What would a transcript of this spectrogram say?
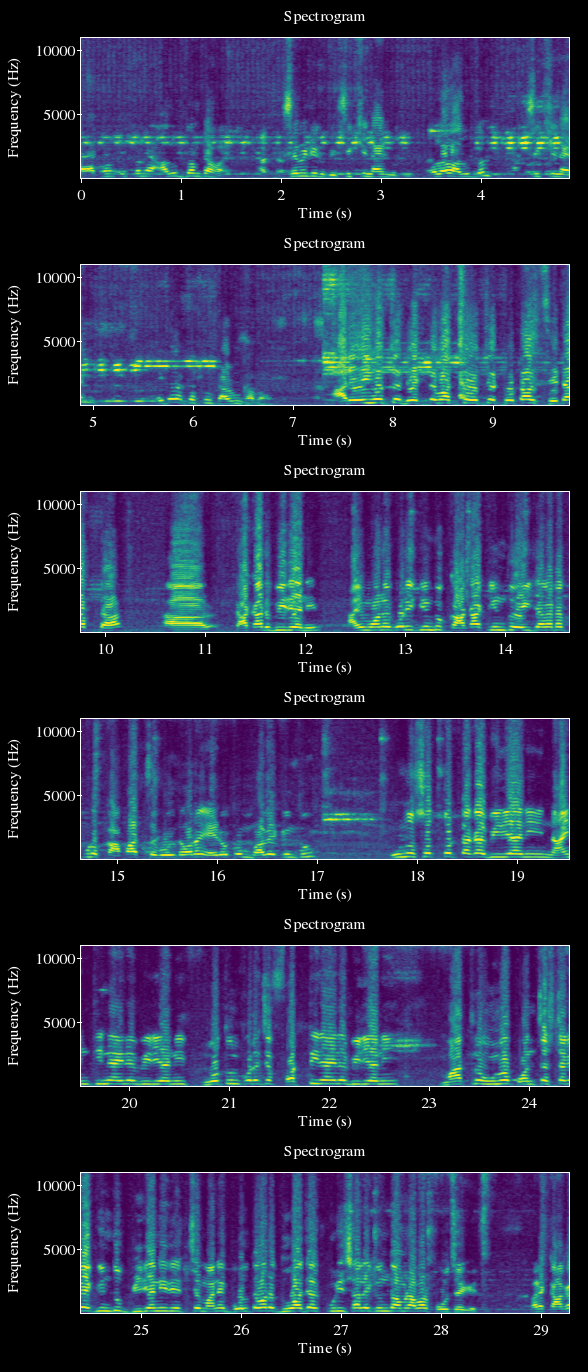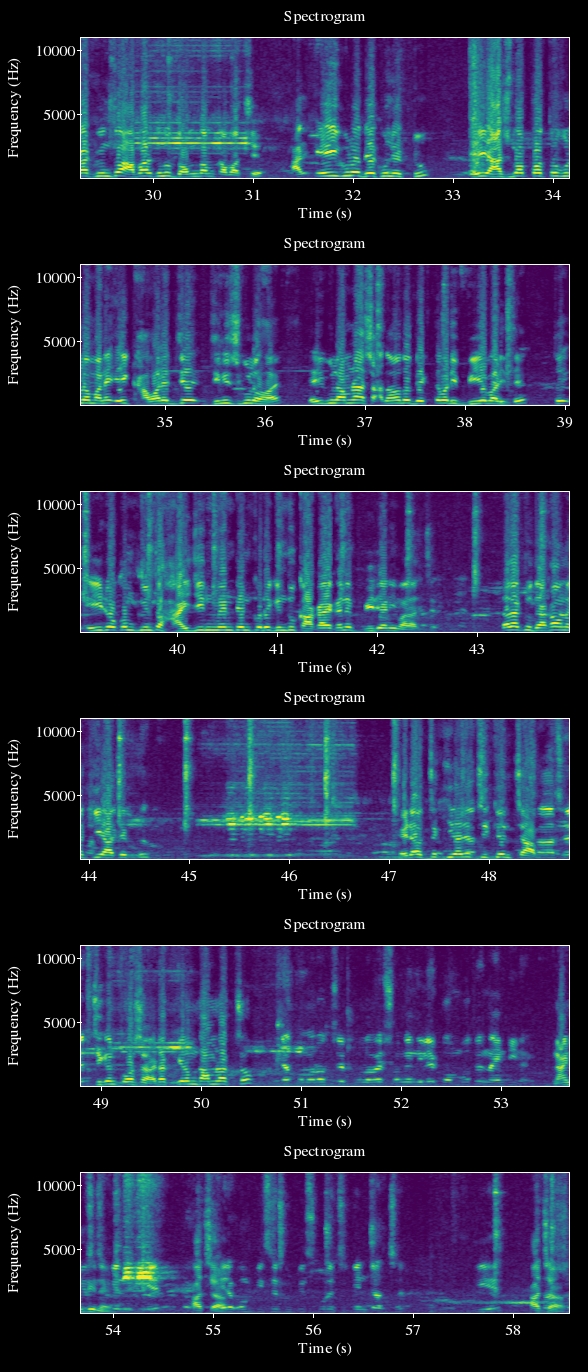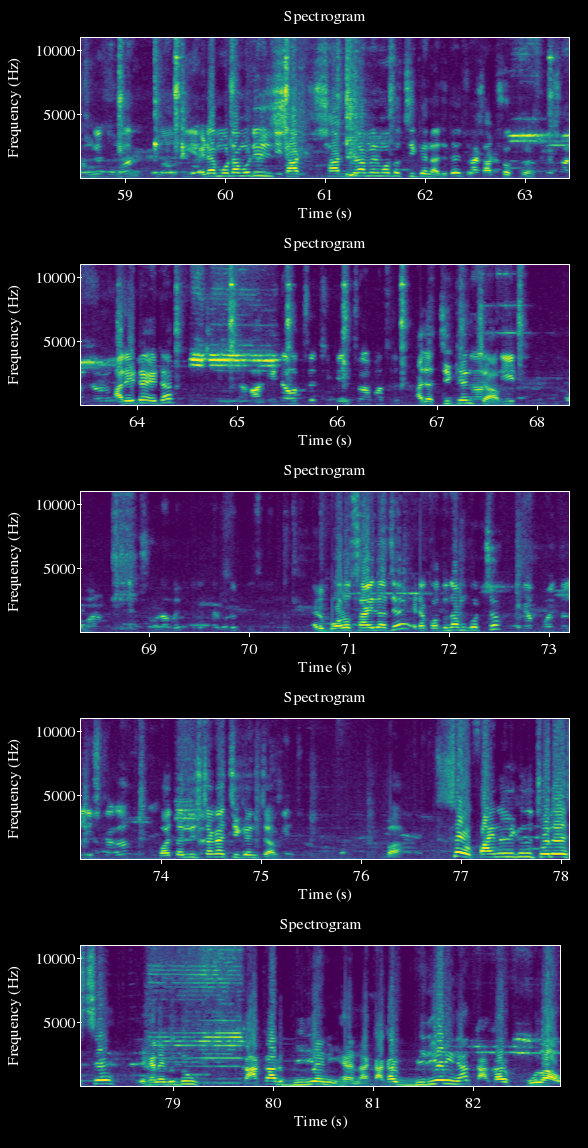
আর এখন এর সঙ্গে আলুর দমটা হয় seventy rupees sixty nine rupees pulao আলুর দম সিক্সটি নাইন রুপিস এটাও একটা খুব দারুণ খাবার। আর এই হচ্ছে দেখতে পাচ্ছ হচ্ছে টোটাল সেট আপটা আর কাকার বিরিয়ানি। আমি মনে করি কিন্তু কাকা কিন্তু এই জায়গাটা পুরো কাঁপাচ্ছে বলতে পারো। এরকম ভাবে কিন্তু উনসত্তর টাকা বিরিয়ানি নাইনটি নাইনে বিরিয়ানি নতুন করেছে ফর্টি নাইনে বিরিয়ানি মাত্র উনপঞ্চাশ টাকায় কিন্তু বিরিয়ানি দিচ্ছে। মানে বলতে পারো দু হাজার কুড়ি সালে কিন্তু আমরা আবার পৌঁছে গেছি। মানে কাকা কিন্তু আবার কিন্তু দমদম কাঁপাচ্ছে। আর এইগুলো দেখুন একটু এই আসবাবপত্রগুলো মানে এই খাবারের যে জিনিসগুলো হয় এইগুলো আমরা সাধারণত দেখতে পারি বিয়ে বাড়িতে। তো এই রকম কিন্তু হাইজিন মেনটেন করে কিন্তু কাকা এখানে বিরিয়ানি বানাচ্ছে। দাদা একটু দেখাও না কি আছে একটু। এটা হচ্ছে কি আছে? চিকেন চাপ। চিকেন কষা। এটা কিরম দাম রাখছো? এটা তোমার হচ্ছে পোলাওয়ের সঙ্গে নিলে কম্বোতে 99 99 আচ্ছা। এরকম পিসে দু পিস করে চিকেন যাচ্ছে। দিয়ে আচ্ছা। সঙ্গে তোমার এটা মোটামুটি ষাট ষাট গ্রামের মতো চিকেন আছে তাই তো? ষাট সত্তর। থেকে 60 গ্রামের আর এটা এটা? আর এটা হচ্ছে চিকেন চাপ আছে। আচ্ছা চিকেন চাপ তোমার 100 গ্রামের একটা করে পিস একটু বড় সাইজ আছে এটা কত দাম করছ? এটা 45 টাকা। পঁয়তাল্লিশ টাকায় চিকেন চাপ বাহ। সো ফাইনালি কিন্তু চলে এসছে। এখানে কিন্তু কাকার বিরিয়ানি হ্যাঁ না কাকার বিরিয়ানি না কাকার পোলাও।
